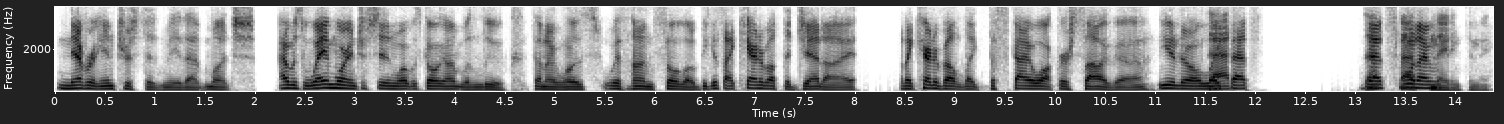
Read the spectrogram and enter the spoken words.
never interested me that much. I was way more interested in what was going on with Luke than I was with Han Solo because I cared about the Jedi and I cared about like the Skywalker saga. You know, like That- that's That's, That's what I'm- fascinating to me.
